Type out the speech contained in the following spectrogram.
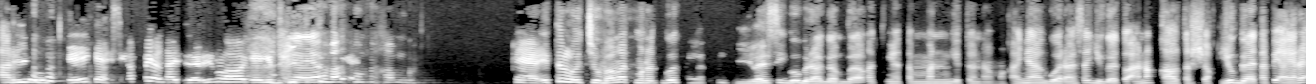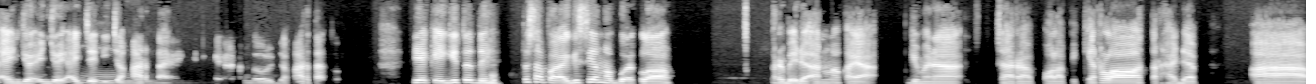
are you okay kayak siapa yang ngajarin lo kayak gitu Iya, ya, paham, paham gue. Kayak itu lucu banget menurut gue kayak "Ih, gila sih gue beragam banget punya teman gitu. Nah makanya gue rasa juga tuh anak culture shock juga tapi akhirnya enjoy enjoy aja di Hmm. Jakarta ya. Jadi kayak anak gaul Jakarta tuh. Ya kayak gitu deh. Terus apa lagi sih yang ngebuat lo perbedaan lo? Kayak gimana cara pola pikir lo terhadap uh,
